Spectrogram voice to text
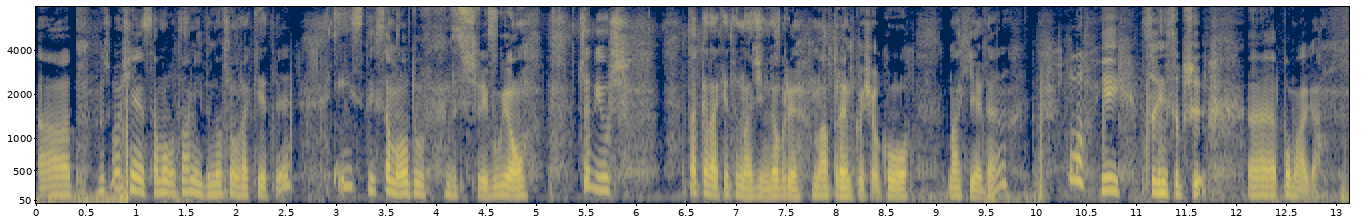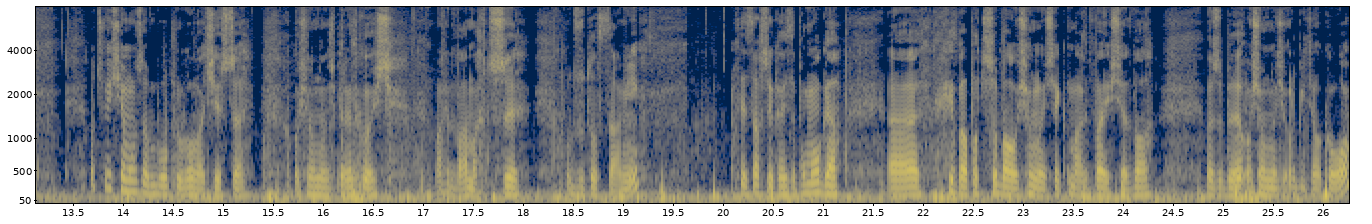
A, że właśnie samolotami wynoszą rakiety i z tych samolotów wystrzeliwują, czyli już taka rakieta na dzień dobry ma prędkość około Mach 1, to jej co nieco przy, e, pomaga. Oczywiście można by było próbować jeszcze osiągnąć prędkość Mach 2, Mach 3 odrzutowcami. To jest zawsze jakaś zapomoga. E, chyba potrzeba osiągnąć jak Mach 22, żeby osiągnąć orbitę około.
